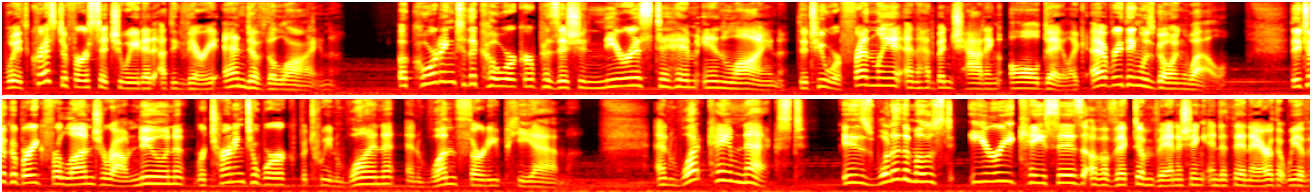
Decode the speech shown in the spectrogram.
with Christopher situated at the very end of the line. According to the coworker position nearest to him in line, the two were friendly and had been chatting all day, like everything was going well. They took a break for lunch around noon, returning to work between 1 and 1:30 p.m. And what came next is one of the most eerie cases of a victim vanishing into thin air that we have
